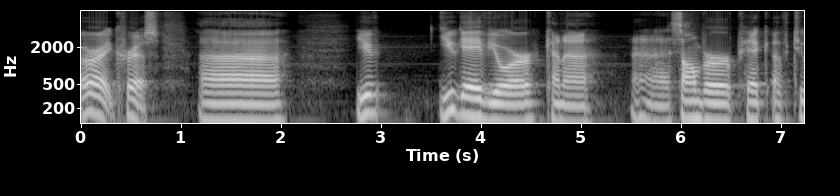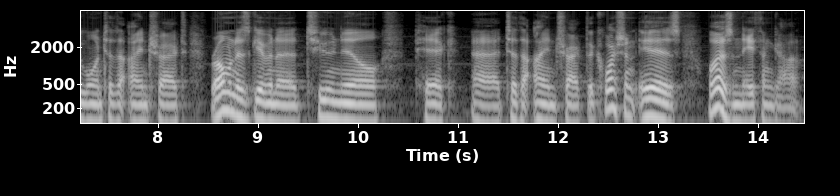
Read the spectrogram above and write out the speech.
All right, Chris. Uh, you you gave your kind of uh, somber pick of two one to the Eintracht. Roman has given a two 0 pick uh, to the Eintracht. The question is, what has Nathan got?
